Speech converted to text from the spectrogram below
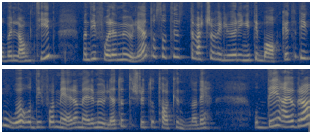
over lang tid. Men de får en mulighet, og så til hvert så vil vi jo ringe tilbake til de gode, og de får mer og mer mulighet til slutt å ta kundene de. Og det er jo bra.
